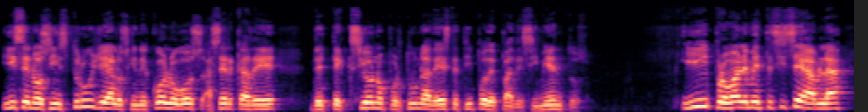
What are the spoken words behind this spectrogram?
y se nos instruye a los ginecólogos acerca de detección oportuna de este tipo de padecimientos. Y probablemente si se habla,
